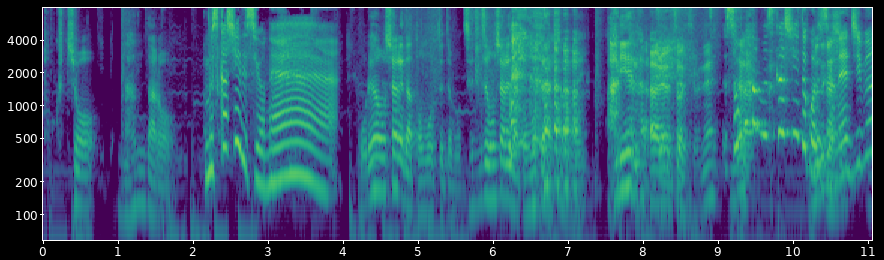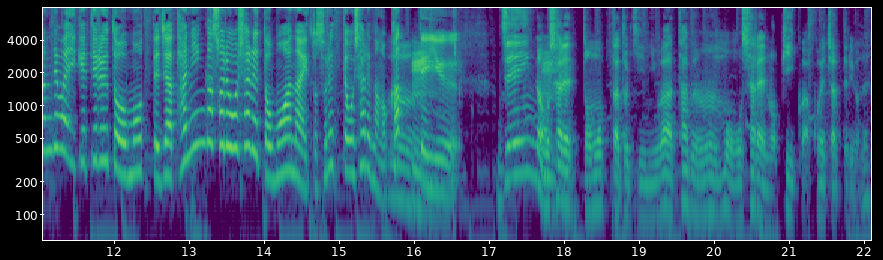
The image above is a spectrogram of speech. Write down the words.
特徴なんだろ難しいですよね。う俺はおしゃれだと思ってても全然おしゃれだと思ってない人がいありえるから あれそうですよね。そこが難しいところですよね。自分ではいけてると思って、じゃあ他人がそれをおしゃれと思わないと、それっておしゃれなのかっていう。全員がおしゃれと思った時には、多分もうおしゃれのピークは超えちゃってるよね。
